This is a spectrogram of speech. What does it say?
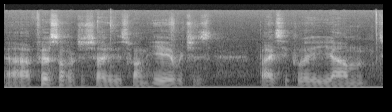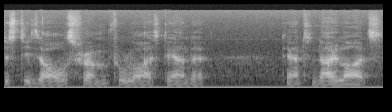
uh, first off I'll just show you this one here which is basically um, just dissolves from full lights down to down to no lights.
